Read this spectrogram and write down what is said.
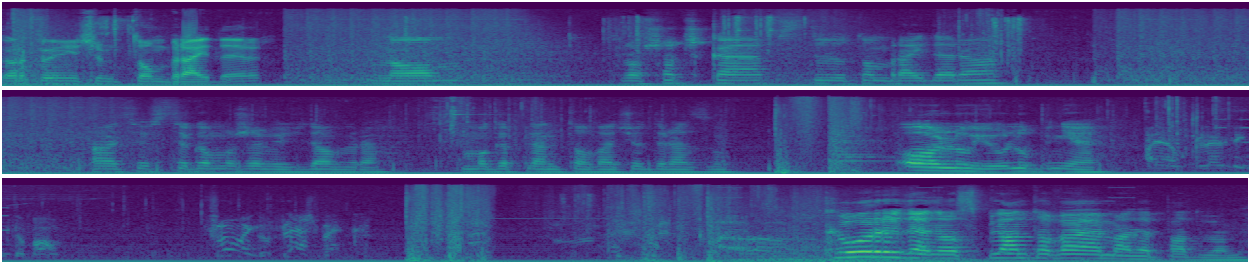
Skorpion niczym Tomb Raider. No, troszeczkę w stylu Tomb Raidera. Ale coś z tego może być, dobra. Mogę plantować od razu. O luju lub nie. Kurde, no splantowałem, ale padłem.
